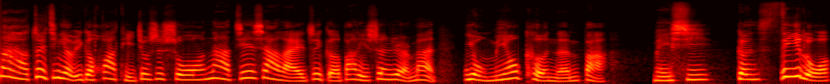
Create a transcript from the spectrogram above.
那最近有一个话题就是说，那接下来这个巴黎圣日耳曼有没有可能把梅西跟 C 罗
